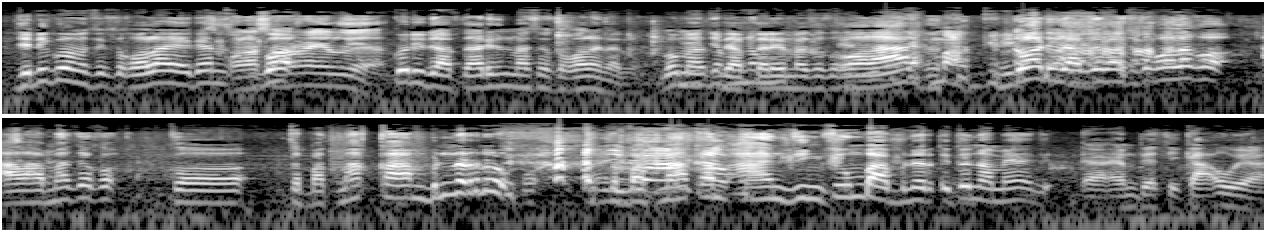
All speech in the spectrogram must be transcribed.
jadi gua masuk sekolah ya kan Sekolah gua, sore lu ya? gua didaftarin masuk sekolah ntar gua masuk daftarin masuk sekolah. Gua didaftarin masuk sekolah kok. Alamatnya kok ke tempat makam. Bener lu. Tempat makam anjing sumpah. Bener itu namanya ya, MTS CKU ya.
